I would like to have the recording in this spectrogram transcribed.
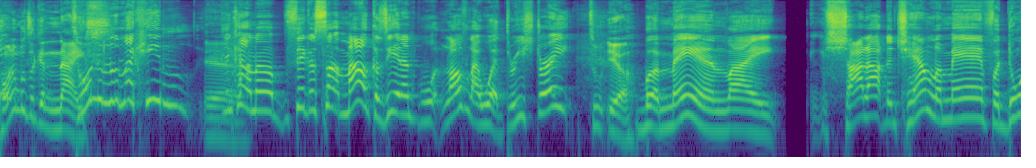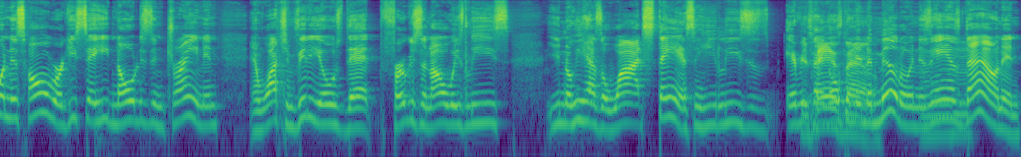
Tony was looking nice. Tony looked like he Yeah. kind of figured something out because he had lost like what three straight. Two- yeah. But man, like shout out to Chandler, man, for doing this homework. He said he noticed in training and watching videos that Ferguson always leaves. You know, he has a wide stance and he leaves his, everything open in the middle and his hands down. And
